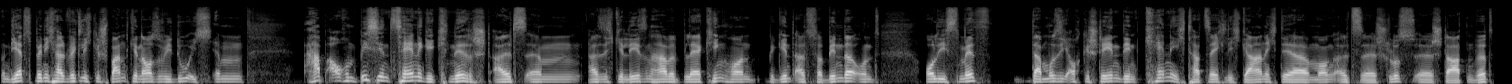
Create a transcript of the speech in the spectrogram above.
und jetzt bin ich halt wirklich gespannt, genauso wie du. Ich ähm, habe auch ein bisschen Zähne geknirscht, als, ähm, als ich gelesen habe, Blair Kinghorn beginnt als Verbinder und Ollie Smith da muss ich auch gestehen, den kenne ich tatsächlich gar nicht, der morgen als äh, Schluss äh, starten wird.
